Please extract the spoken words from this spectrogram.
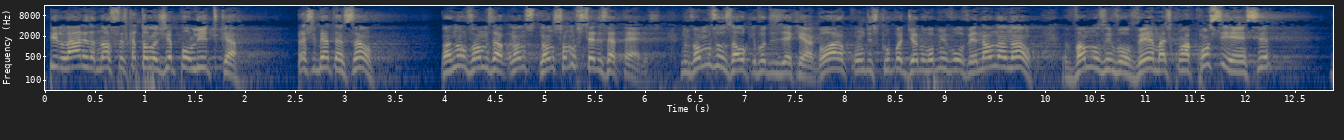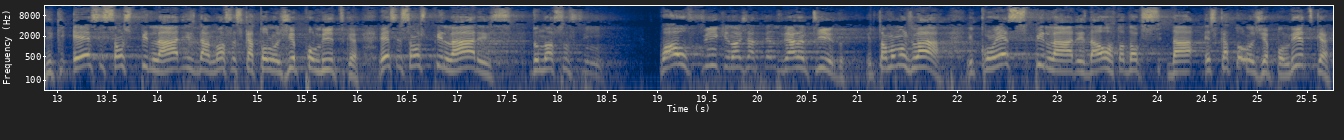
Pilares da nossa escatologia política. Preste bem atenção. Nós não vamos, nós não somos seres etéreos. Não vamos usar o que vou dizer aqui agora com desculpa de eu não vou me envolver. Não, não, não. Vamos nos envolver, mas com a consciência de que esses são os pilares da nossa escatologia política. Esses são os pilares do nosso fim. Qual o fim que nós já temos garantido? Então vamos lá. E com esses pilares da ortodoxia, da escatologia política,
